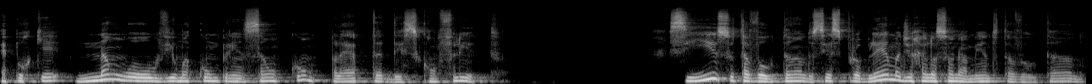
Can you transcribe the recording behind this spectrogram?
é porque não houve uma compreensão completa desse conflito. Se isso está voltando, se esse problema de relacionamento está voltando,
